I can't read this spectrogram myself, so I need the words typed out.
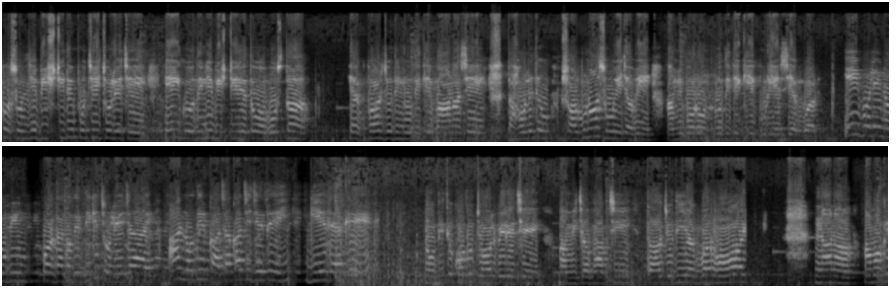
ফসল যে বৃষ্টিতে পচেই চলেছে। এই গদিনে বৃষ্টির এত অবস্থা। একবার যদি নদীতে বান আসে তাহলে তো সর্বনাশ হয়ে যাবে। আমি বরং নদীতে গিয়ে ঘুরে আসি একবার। এই বলে নবীন পর্দা নদীর দিকে চলে যায়। আর নদীর কাছাকাছি যেতেই গিয়ে দেখে নদীতে কত জল বেড়েছে। আমি যা ভাবছি তা যদি একবার হয়। না না আমাকে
